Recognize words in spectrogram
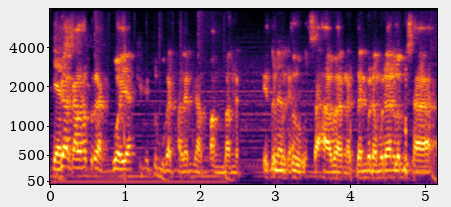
Yes. gak kalah berat gue yakin itu bukan hal yang gampang banget itu Benar, butuh usaha banget dan mudah-mudahan lo bisa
